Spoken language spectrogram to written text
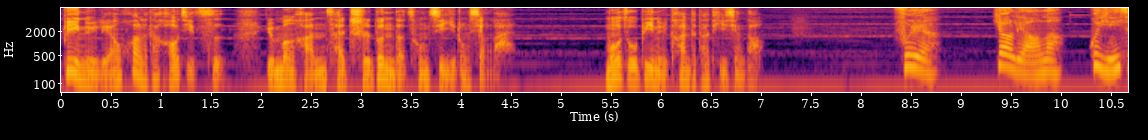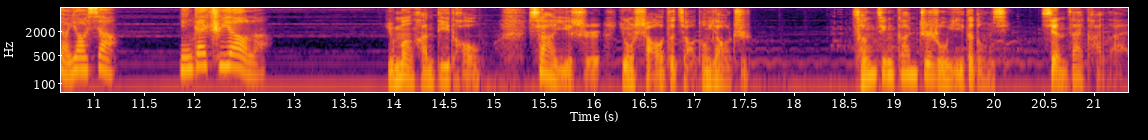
婢女连唤了他好几次，云梦涵才迟钝的从记忆中醒来。魔族婢女看着他，提醒道：“夫人，药凉了，会影响药效，您该吃药了。”云梦涵低头，下意识用勺子搅动药汁。曾经甘之如饴的东西，现在看来，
